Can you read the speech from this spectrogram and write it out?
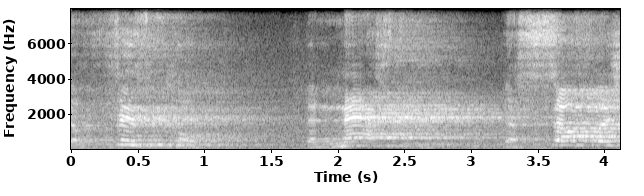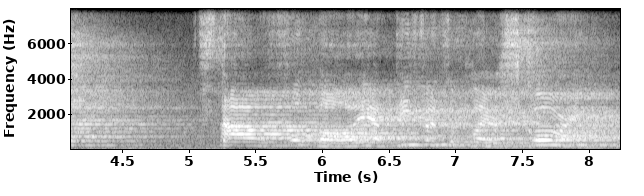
the physical, the nasty, the selfish style of football, they have defensive players scoring.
